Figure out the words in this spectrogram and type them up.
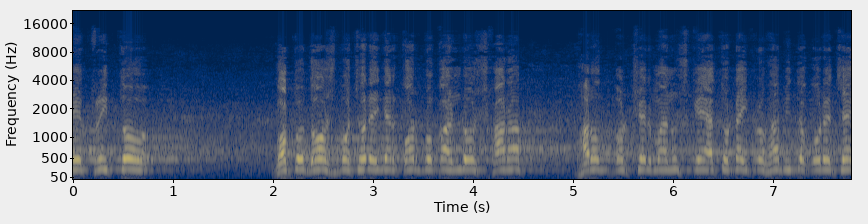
নেতৃত্ব গত দশ বছরে যার কর্মকাণ্ড সারা ভারতবর্ষের মানুষকে এতটাই প্রভাবিত করেছে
